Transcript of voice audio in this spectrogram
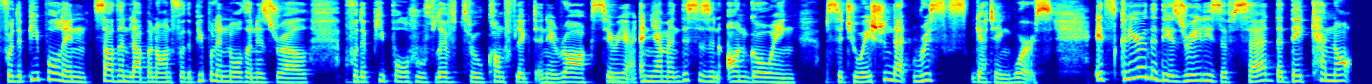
for the people in southern Lebanon, for the people in northern Israel, for the people who've lived through conflict in Iraq, Syria, mm-hmm. and Yemen. This is an ongoing situation that risks getting worse. It's clear that the Israelis have said that they cannot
